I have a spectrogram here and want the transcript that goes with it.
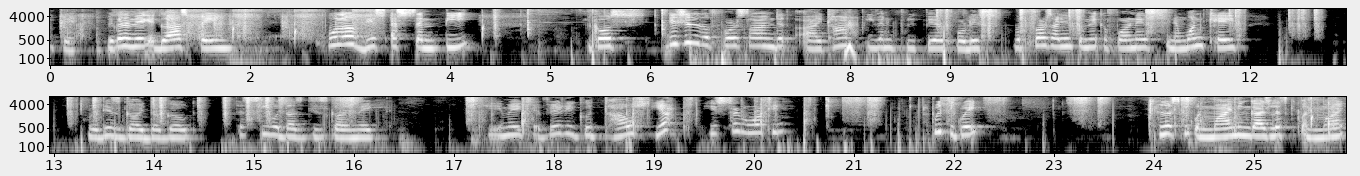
Okay, we're gonna make a glass pane full of this SMP because this is the first time that I can't even prepare for this. But first I need to make a furnace in one cave this guy dug out. Let's see what does this guy make. He make a very good house. Yeah, he's still working. Pretty great. Let's keep on mining guys. Let's keep on mining.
